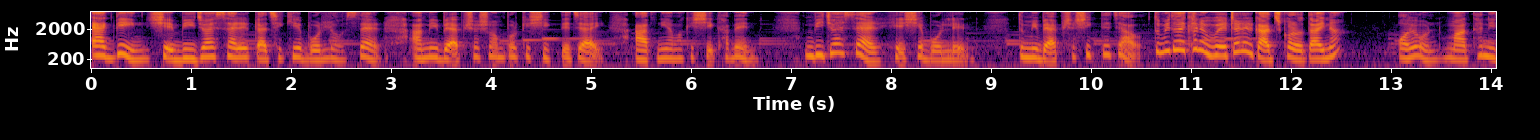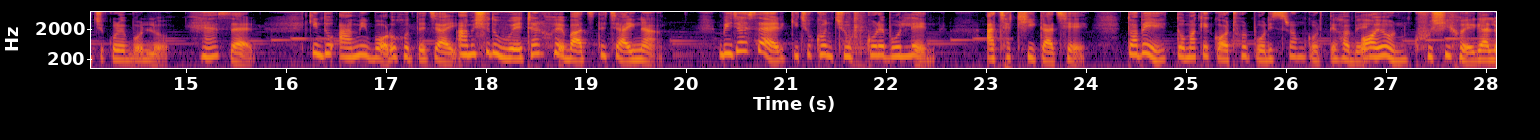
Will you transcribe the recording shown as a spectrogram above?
একদিন সে বিজয় স্যারের কাছে গিয়ে বলল, স্যার, আমি ব্যবসা সম্পর্কে শিখতে চাই। আপনি আমাকে শেখাবেন? বিজয় স্যার হেসে বললেন তুমি ব্যবসা শিখতে চাও? তুমি তো এখানে ওয়েটারের কাজ করো, তাই না? অয়ন মাথা নিচু করে বলল হ্যাঁ স্যার, কিন্তু আমি বড় হতে চাই। আমি শুধু ওয়েটার হয়ে বাঁচতে চাই না। বিজয় স্যার কিছুক্ষণ চুপ করে বললেন আচ্ছা ঠিক আছে, তবে তোমাকে কঠোর পরিশ্রম করতে হবে। অয়ন খুশি হয়ে গেল।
